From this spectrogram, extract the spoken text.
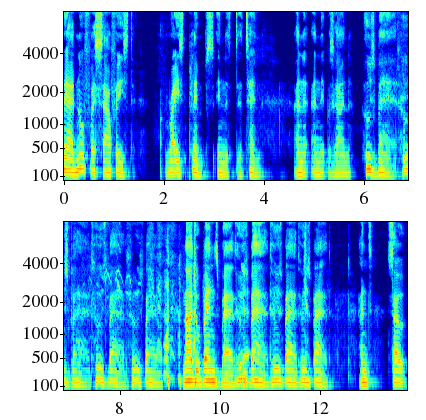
We had northwest southeast raised plimps in the, the tent, and and it was going. Who's bad? Who's bad? Who's bad? Who's bad? Nigel Benn's bad. Who's Yeah. bad? Who's bad? Who's bad? And so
